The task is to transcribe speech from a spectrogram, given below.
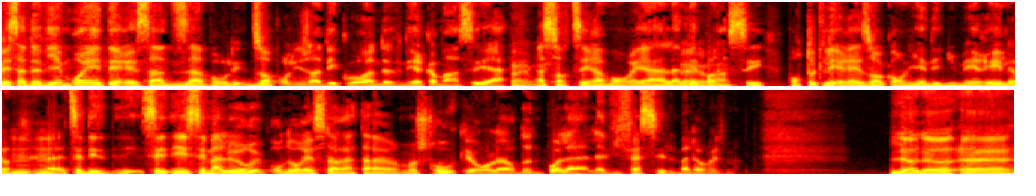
Mais ça devient moins intéressant, disons, pour les, disons, pour les gens des couronnes de venir commencer à, ben à sortir à Montréal, à ben dépenser, pour toutes les raisons qu'on vient d'énumérer, là. Mm, mm. Euh, et c'est malheureux pour nos restaurateurs. Moi, je trouve qu'on leur donne pas la, la vie facile, malheureusement. Là, là, euh,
